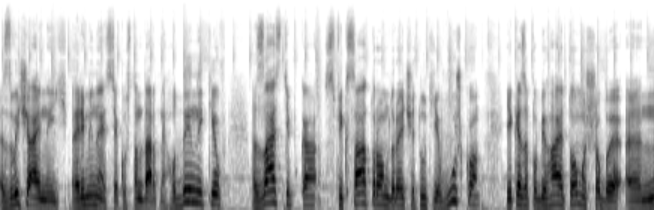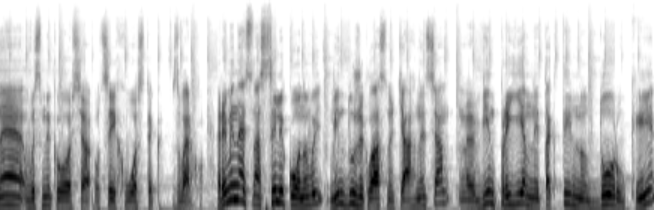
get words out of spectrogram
Звичайний ремінець, як у стандартних годинників, застіпка з фіксатором. До речі, тут є вушко, яке запобігає тому, щоб е, не висмикувався оцей хвостик зверху. Ремінець у нас силіконовий, він дуже класно тягнеться. е, Він приємний тактильно до руки.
